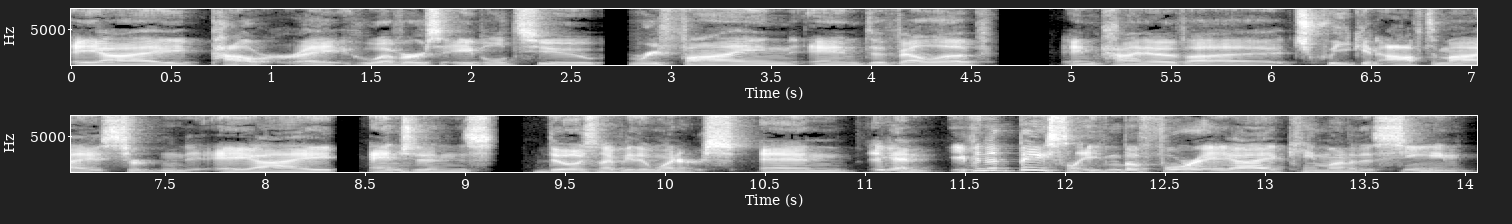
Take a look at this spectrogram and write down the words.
AI power, right? Whoever's able to refine and develop and kind of uh, tweak and optimize certain AI engines, those might be the winners. And again, even the baseline, even before AI came onto the scene,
